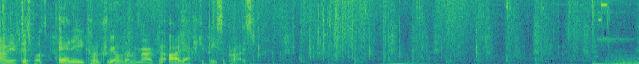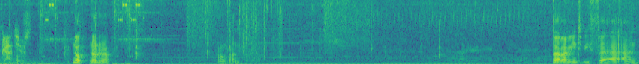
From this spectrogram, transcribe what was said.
I mean, if this was any country other than America, I'd actually be surprised. Gotcha. Oops. No, no, no, no. Wrong button. But I mean, to be fair, and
